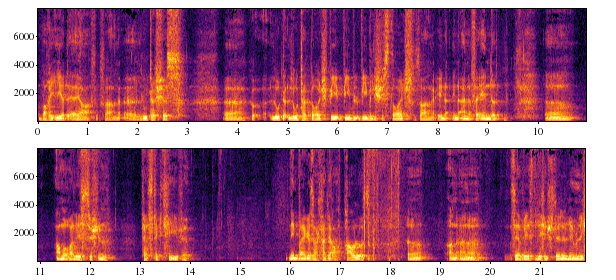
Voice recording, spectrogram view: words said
variiert er ja sozusagen äh, Luthersches Luther, Lutherdeutsch, biblisches Deutsch sozusagen in, in einer veränderten äh, amoralistischen Perspektive. Nebenbei gesagt hat ja auch Paulus äh, an einer sehr wesentlichen Stelle, nämlich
